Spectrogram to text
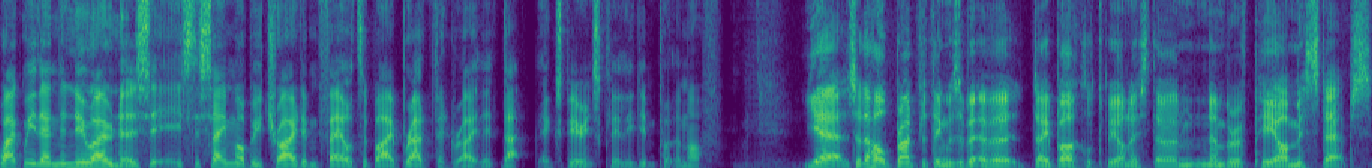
WAGMI then, the new owners, it's the same mob who tried and failed to buy Bradford, right? That experience clearly didn't put them off. Yeah, so the whole Bradford thing was a bit of a debacle, to be honest. There were a number of PR missteps,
